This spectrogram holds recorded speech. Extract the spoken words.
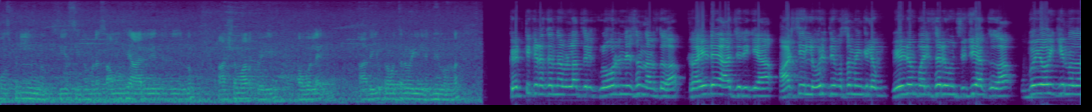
ഹോസ്പിറ്റലിൽ നിന്നും സി എസ് സി നമ്മുടെ സാമൂഹ്യ ആരോഗ്യ കേന്ദ്രത്തിൽ നിന്നും ആശമാർ വഴിയും അതുപോലെ ആരോഗ്യ പ്രവർത്തകർ വഴിയും ലഭ്യമാണ്. കെട്ടിക്കിടക്കുന്ന വെള്ളത്തിൽ ക്ലോറിനേഷൻ നടത്തുക ഡ്രൈ ഡേ ആചരിക്കുക ആഴ്ചയിൽ ഒരു ദിവസമെങ്കിലും വീടും പരിസരവും ശുചിയാക്കുക ഉപയോഗിക്കുന്നത്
